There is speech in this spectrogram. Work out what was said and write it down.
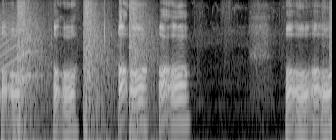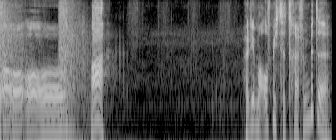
Oh oh. Oh oh. Oh oh. Oh oh. Oh oh, oh oh, oh oh, oh oh. Ah! Hört ihr mal auf, mich zu treffen, bitte?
